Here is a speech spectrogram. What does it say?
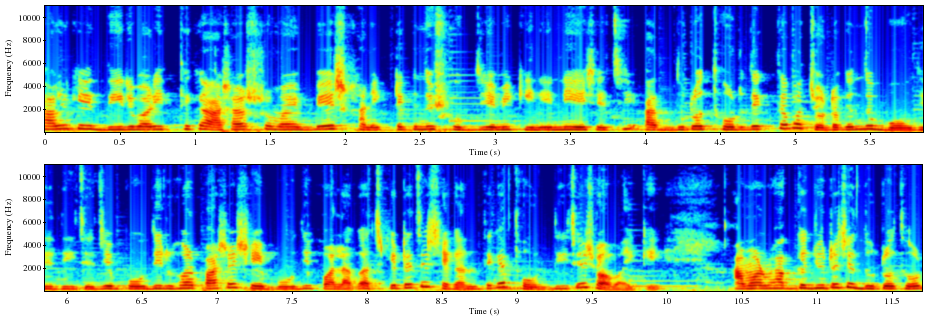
কালকে দির বাড়ির থেকে আসার সময় বেশ খানিকটা কিন্তু সবজি আমি কিনে নিয়ে এসেছি। আর দুটো থোর দেখতে পাচ্ছ, ওটা কিন্তু বৌদি দিয়েছে। যে বৌদির ঘর পাশে সেই বৌদি কলা গাছ কেটেছে, সেখান থেকে থোর দিয়েছে সবাইকে। আমার ভাগ্যে জুটেছে দুটো থোর।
